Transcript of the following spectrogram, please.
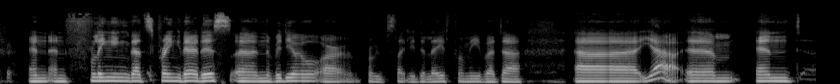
and and flinging that spring. There it is uh, in the video, or probably slightly delayed for me, but uh, uh, yeah, um, and. Uh,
